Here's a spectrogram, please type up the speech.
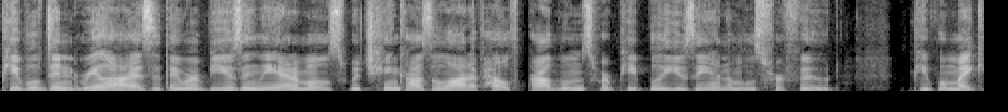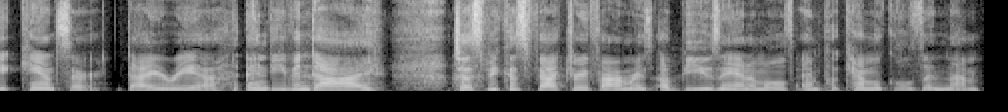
People didn't realize that they were abusing the animals, which can cause a lot of health problems where people use animals for food. People might get cancer, diarrhea, and even die just because factory farmers abuse animals and put chemicals in them.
